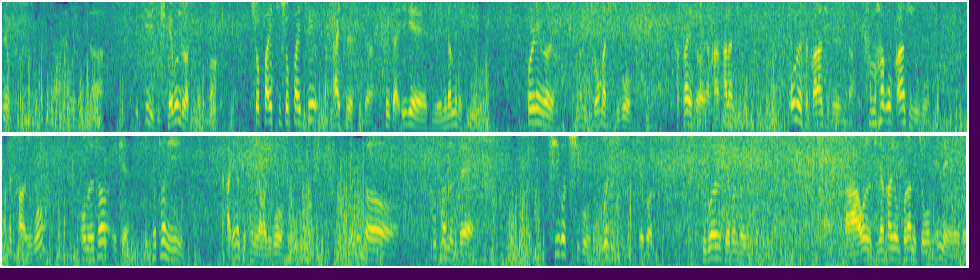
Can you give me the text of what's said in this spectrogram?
네, 자, 해보겠습니다. 입질이 지금 대번 들어왔습니다, 금방. short bite, short bite, bite 됐습니다. 그러니까 이게 좀 예민합니다, 지금. falling을 한 조금만 시키고, 가까이서 약간 깔아치고, 오면서 깔아쳐줘야 됩니다. 한번 하고 깔아쳐주고, 다시 가가지고, 오면서 이렇게, 지금 패턴이 약간 이런 패턴이라 가지고, 여기서 붙었는데, 치고 치고, 두 번째 칩니다, 세 번. 두 번, 세 번 더 쳤습니다. 자, 오늘 기장 가져온 보람이 좀 있네요, 그래도.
